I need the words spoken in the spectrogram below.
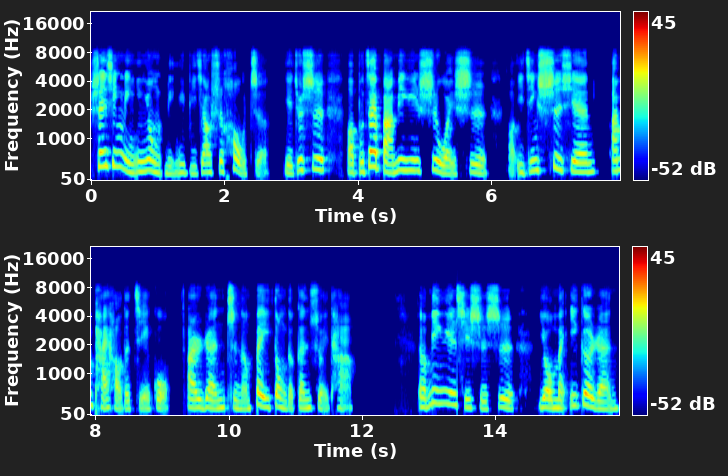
身心灵应用领域比较是后者。也就是呃，不再把命运视为是呃已经事先安排好的结果，而人只能被动的跟随它。呃，命运其实是由每一个人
